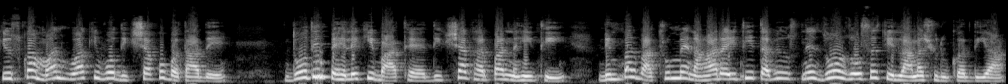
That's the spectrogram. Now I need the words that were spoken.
कि उसका मन हुआ कि वो दीक्षा को बता दे। दो दिन पहले की बात है। दीक्षा घर पर नहीं थी। डिम्पल बाथरूम में नहा रही थी, तभी उसने ज़ोर ज़ोर से चिल्लाना शुरू कर दिया।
